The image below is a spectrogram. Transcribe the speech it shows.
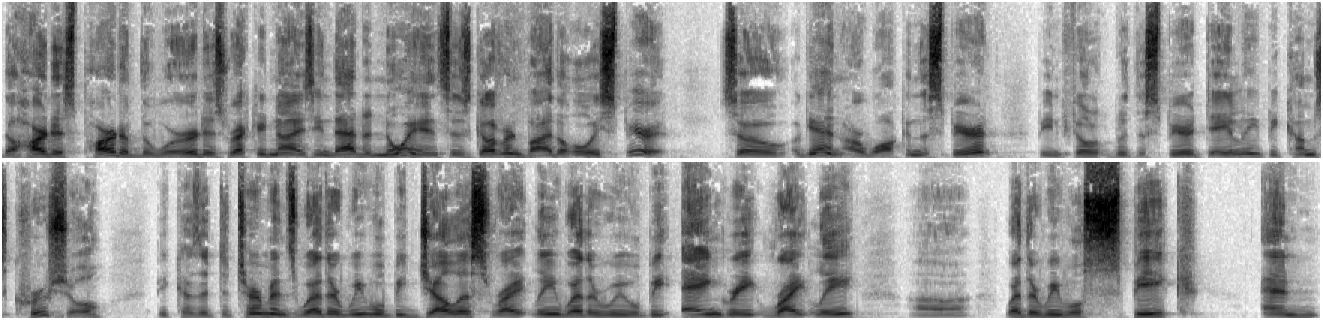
the hardest part of the word is recognizing that annoyance is governed by the Holy Spirit. So, again, our walk in the Spirit, being filled with the Spirit daily, becomes crucial because it determines whether we will be jealous rightly, whether we will be angry rightly, uh, whether we will speak and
